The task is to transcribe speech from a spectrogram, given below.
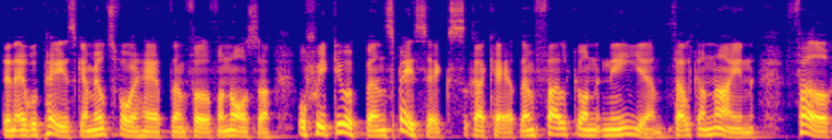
den europeiska motsvarigheten för, för NASA, att skicka upp en SpaceX-raket, en Falcon 9, Falcon 9, för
